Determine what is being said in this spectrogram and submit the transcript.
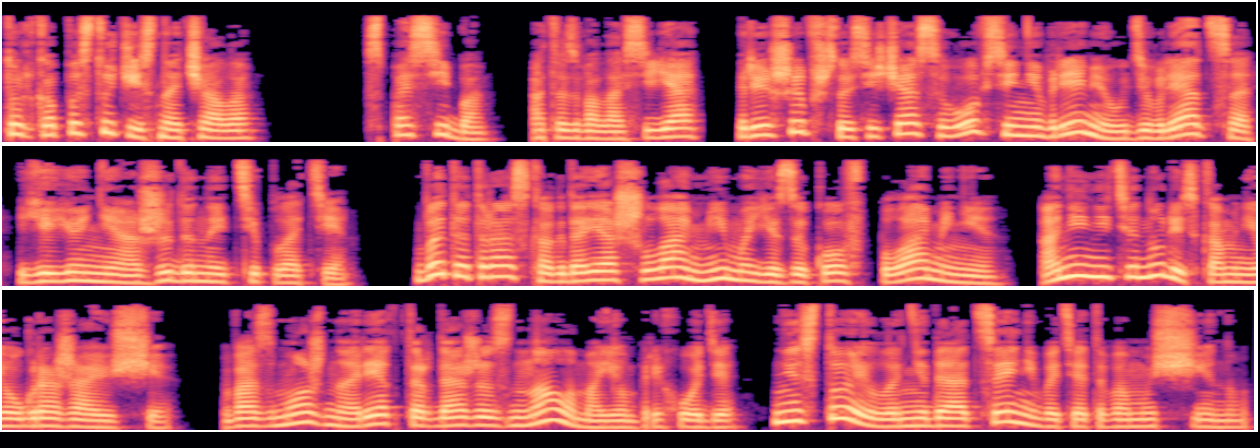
только постучи сначала. Спасибо, отозвалась я, решив, что сейчас вовсе не время удивляться ее неожиданной теплоте. В этот раз, когда я шла мимо языков пламени, они не тянулись ко мне угрожающе. Возможно, ректор даже знал о моем приходе. Не стоило недооценивать этого мужчину.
